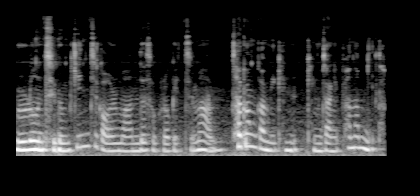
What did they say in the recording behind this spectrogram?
물론 지금 낀 지가 얼마 안 돼서 그러겠지만, 착용감이 겐- 굉장히 편합니다.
